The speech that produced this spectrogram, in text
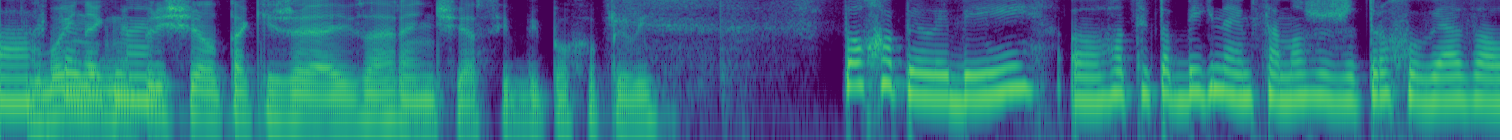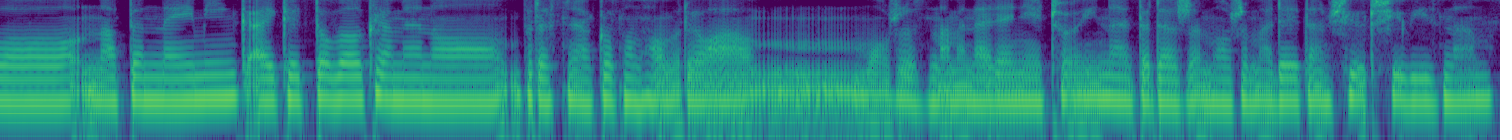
A Lebo inak sme... prišiel taký, že aj v zahraničí asi by pochopili. Pochopili by, hoci to big name sa možno, že trochu viazalo na ten naming, aj keď to veľké meno, presne ako som hovorila, môže znamenať aj niečo iné, teda že môže mať aj ten širší význam.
